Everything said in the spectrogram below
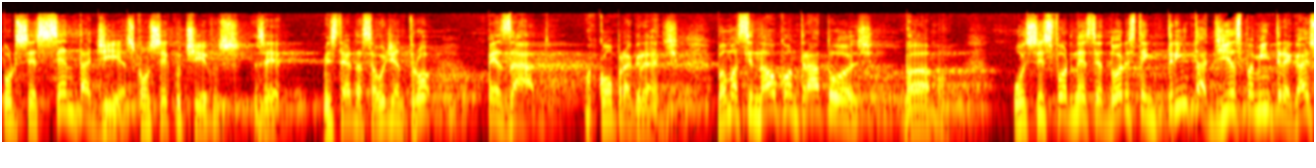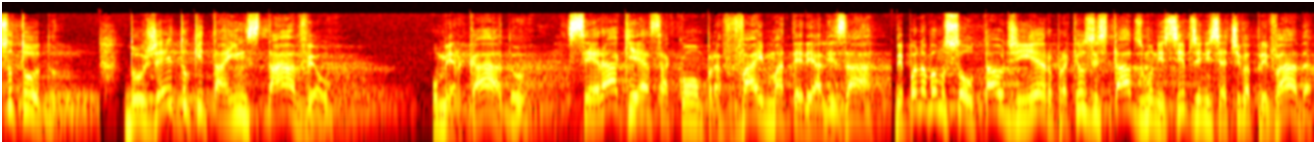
por 60 dias consecutivos. Quer dizer, o Ministério da Saúde entrou pesado, uma compra grande. Vamos assinar o contrato hoje. Vamos. Esses fornecedores têm 30 dias para me entregar isso tudo. Do jeito que está instável o mercado, será que essa compra vai materializar? Depois nós vamos soltar o dinheiro para que os estados, municípios iniciativa privada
